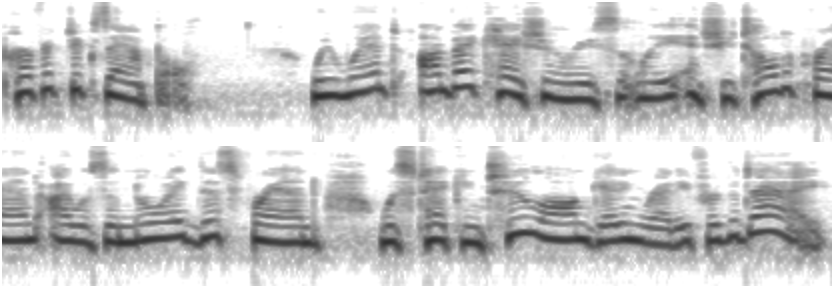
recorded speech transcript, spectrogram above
Perfect example. We went on vacation recently, and she told a friend I was annoyed this friend was taking too long getting ready for the day.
